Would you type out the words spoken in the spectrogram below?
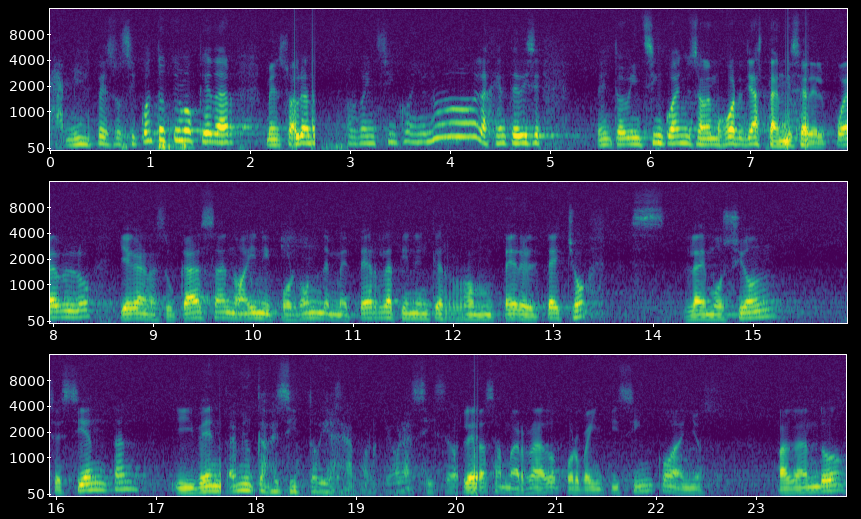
ah, mil pesos. ¿Y cuánto tengo que dar mensual por 25 años? No, la gente dice, dentro de 25 años a lo mejor ya están del pueblo, llegan a su casa, no hay ni por dónde meterla, tienen que romper el techo, la emoción, se sientan y ven, dame un cafecito vieja, porque ahora sí se va. Le estás amarrado por 25 años pagando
